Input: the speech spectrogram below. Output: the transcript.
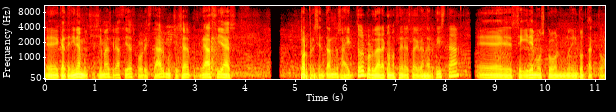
Eh, Caterina, muchísimas gracias por estar. Muchísimas gracias por presentarnos a Héctor, por dar a conocer a esta gran artista. Eh, seguiremos con, en contacto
